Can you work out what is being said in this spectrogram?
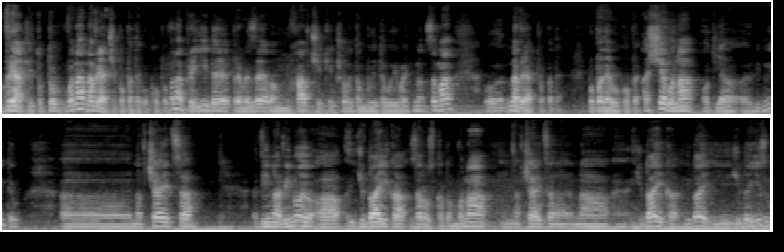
Вряд ли. Тобто вона навряд чи попаде в окопи. Вона приїде, привезе вам хавчик, якщо ви там будете воювати. Ну, сама навряд попаде, попаде в окопи. А ще вона, от я е, відмітив, е, навчається війна війною, а юдаїка за розкладом. Вона навчається на, е, юдаїка, юдай, і юдаїзм.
